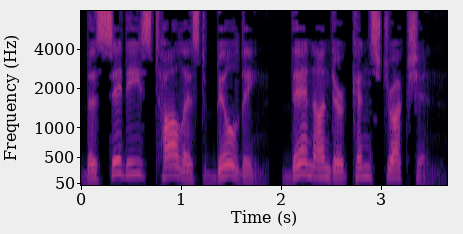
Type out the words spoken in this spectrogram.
the city's tallest building, then under construction.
